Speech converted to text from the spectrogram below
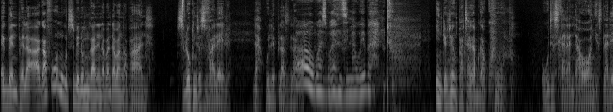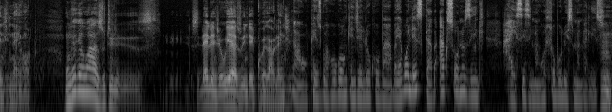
Ekubeni phela akafuni ukuthi sibe nomngane nabantu abangaphandle. Silokhu nje sivalelwe la kule plaza la Oh kwazi kwanzima webantu. into nje ngiphatha kabi kakhulu ukuthi sihlala ndawonye silala endlini eyodwa ungeke wazi ukuthi uh, s- silele nje uyezwe into eqhubekayo la endlini Nawo phezulu kwako konke nje lokho baba. Yabo lesigaba akusona uzinhle. Hayi sizima ngohlobo luyisimangaliso.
